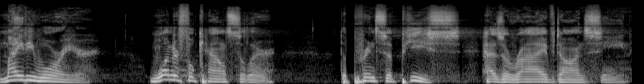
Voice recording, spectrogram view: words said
mighty warrior, wonderful counselor. The Prince of Peace has arrived on scene.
